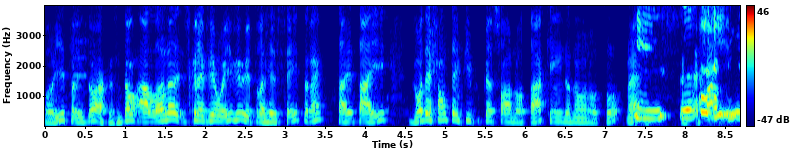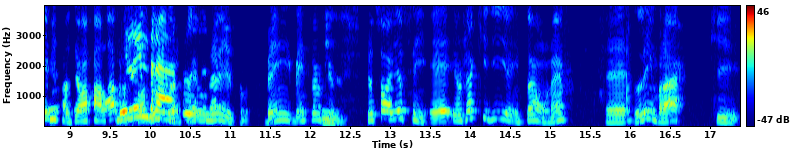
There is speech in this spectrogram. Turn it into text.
Ô, Ítalo e Dorcas, então a Lana escreveu aí, viu, Ítalo, a receita, né? Tá, tá aí. Vou deixar um tempinho para o pessoal anotar, quem ainda não anotou, né? Isso. É fazer uma palavra. Bem lembrado. Bem né, Ítalo? Bem, bem tranquilo. Isso. Pessoal, e assim, é, eu já queria, então, né, é, lembrar que,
